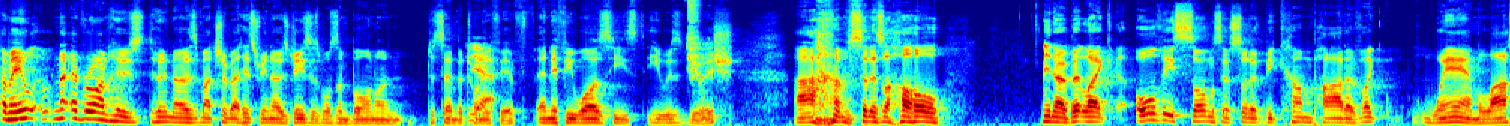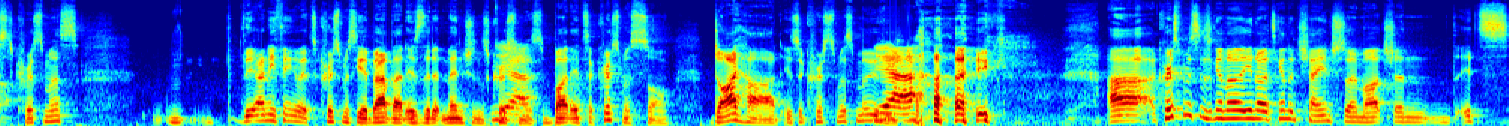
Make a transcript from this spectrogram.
I mean, not everyone who's who knows much about history knows Jesus wasn't born on December twenty fifth, Yeah. and if he was, he's he was Jewish. um, so there's a whole, you know, but like all these songs have sort of become part of like Wham! Last Christmas. The only thing that's Christmassy about that is that it mentions Christmas, but it's a Christmas song. Die Hard is a Christmas movie. Yeah. like, uh, Christmas is gonna, you know, it's gonna change so much, and it's,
